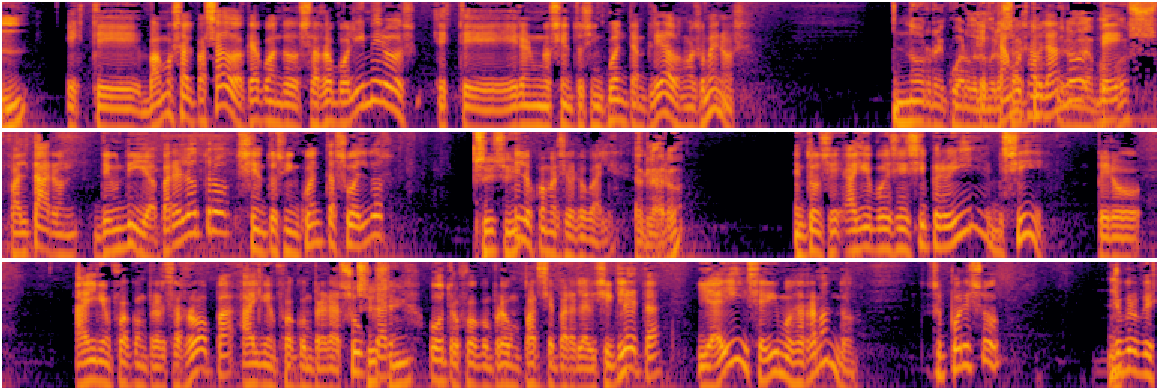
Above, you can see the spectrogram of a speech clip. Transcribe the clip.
¿Mm? Este, vamos al pasado, acá cuando cerró Polímeros, este, eran unos 150 empleados más o menos. No recuerdo el número Estamos exacto, hablando pero de, faltaron de un día para el otro 150 sueldos en los comercios locales. Está claro. Entonces, alguien puede decir, sí, pero ¿y? Sí, pero alguien fue a comprarse ropa, alguien fue a comprar azúcar, Sí, sí. otro fue a comprar un parche para la bicicleta, y ahí seguimos derramando. Entonces, por eso, yo creo que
